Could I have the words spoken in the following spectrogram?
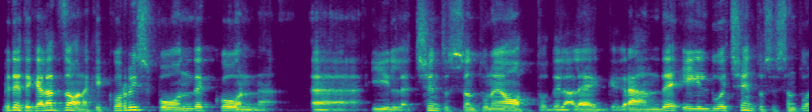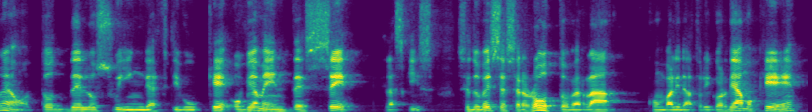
Vedete che è la zona che corrisponde con eh, il 161,8 della leg grande e il 261,8 dello swing FTV, che ovviamente se la skis se dovesse essere rotto verrà convalidato. Ricordiamo che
